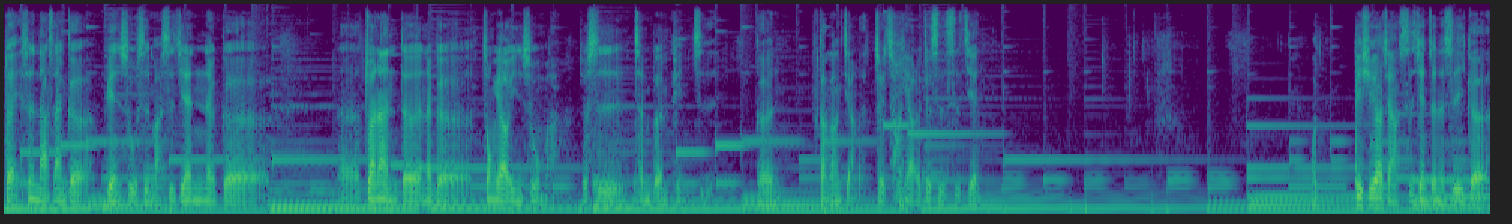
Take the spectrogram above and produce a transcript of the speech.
对，是哪三个变数是吗？时间那个呃专案的那个重要因素嘛，就是成本、品质跟。刚刚讲的最重要的就是时间，我必须要讲时间真的是一个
